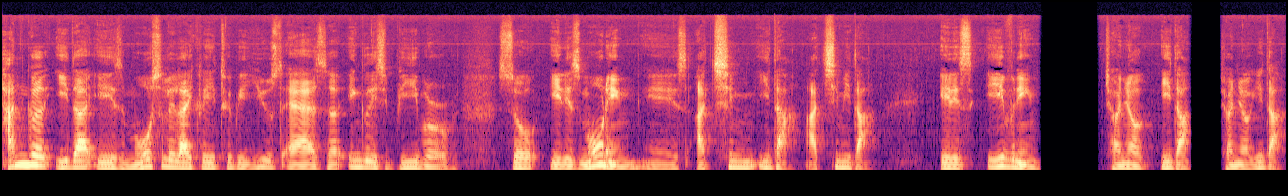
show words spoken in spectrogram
Hangul ida is mostly likely to be used as an English be verb so it is morning is 아침이다, 아침이다. It is evening, 저녁이다, 저녁이다.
